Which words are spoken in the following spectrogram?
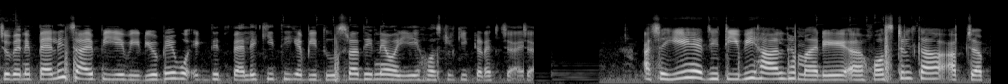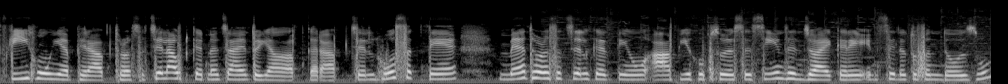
जो मैंने पहले चाय पी है वीडियो में, वो एक दिन पहले की थी, अभी दूसरा दिन है और ये हॉस्टल की कड़क चाय अच्छा ये है जी टीवी हाल हमारे हॉस्टल का। आप जब फ्री हों या फिर आप थोड़ा सा चिल आउट करना चाहें तो यहाँ कर आप चिल हो सकते हैं। मैं थोड़ा सा चिल करती हूँ। आप ये खूबसूरत से सीन्स एंजॉय करें। इनसे लुफानंदोज़ हूँ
